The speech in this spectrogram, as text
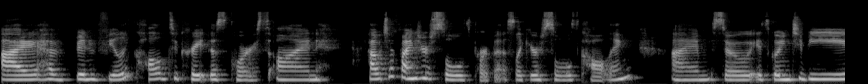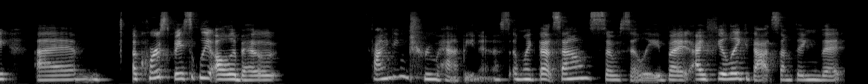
I have been feeling called to create this course on how to find your soul's purpose, like your soul's calling. Um, so it's going to be um, a course basically all about finding true happiness. And like that sounds so silly, but I feel like that's something that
